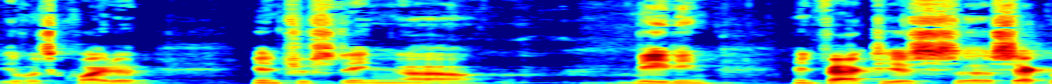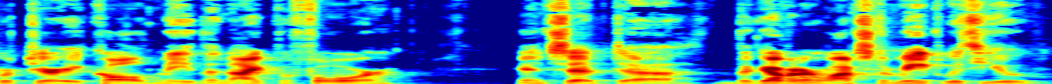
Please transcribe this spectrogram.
it was quite an interesting uh, meeting. In fact, his uh, secretary called me the night before and said, uh, "The governor wants to meet with you."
